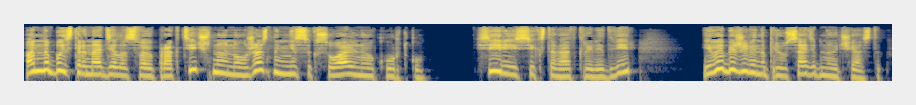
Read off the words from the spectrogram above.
Анна быстро надела свою практичную, но ужасно несексуальную куртку. Сири и Сикстон открыли дверь, и выбежали на приусадебный участок.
